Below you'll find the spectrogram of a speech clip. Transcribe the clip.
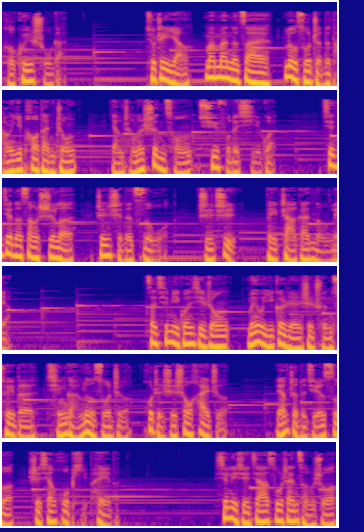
和归属感。就这样，慢慢的在勒索者的糖衣炮弹中，养成了顺从屈服的习惯，渐渐的丧失了。真实的自我，直至被榨干能量。在亲密关系中，没有一个人是纯粹的情感勒索者或者是受害者，两者的角色是相互匹配的。心理学家苏珊曾说：“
